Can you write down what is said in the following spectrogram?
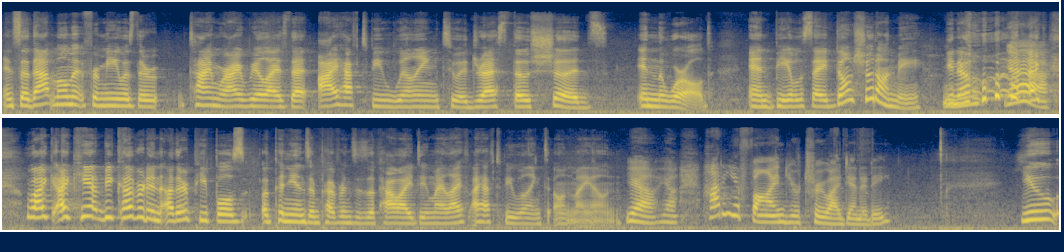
And so that moment for me was the time where I realized that I have to be willing to address those shoulds in the world and be able to say, don't should on me, you know? Mm-hmm. Yeah. like, like, I can't be covered in other people's opinions and preferences of how I do my life. I have to be willing to own my own. Yeah, yeah. How do you find your true identity? You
